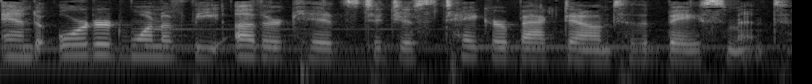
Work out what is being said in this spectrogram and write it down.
and ordered one of the other kids to just take her back down to the basement.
